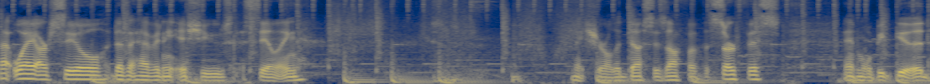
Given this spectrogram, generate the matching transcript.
That way our seal doesn't have any issues sealing. Make sure all the dust is off of the surface and we'll be good.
